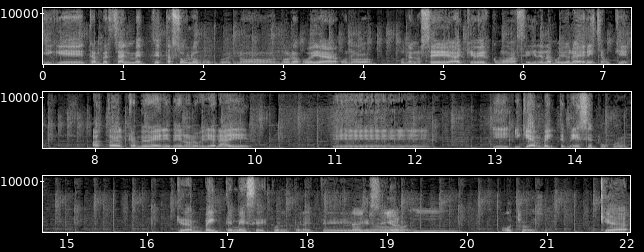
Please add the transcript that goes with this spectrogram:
y que transversalmente está solo, pues, no, no lo apoya o no lo. Puta, no sé, hay que ver cómo va a seguir el apoyo de la derecha porque hasta el cambio de gabinete no lo quería nadie. Eh, y, y quedan 20 meses, pues, weón. Quedan 20 meses con, con este Un año señor y ocho meses. queda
